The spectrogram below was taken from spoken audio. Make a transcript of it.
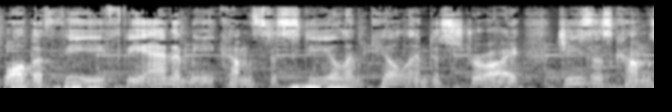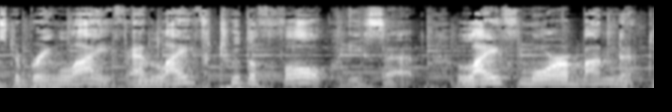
while the thief, the enemy, comes to steal and kill and destroy, Jesus comes to bring life, and life to the full, he said. Life more abundant.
